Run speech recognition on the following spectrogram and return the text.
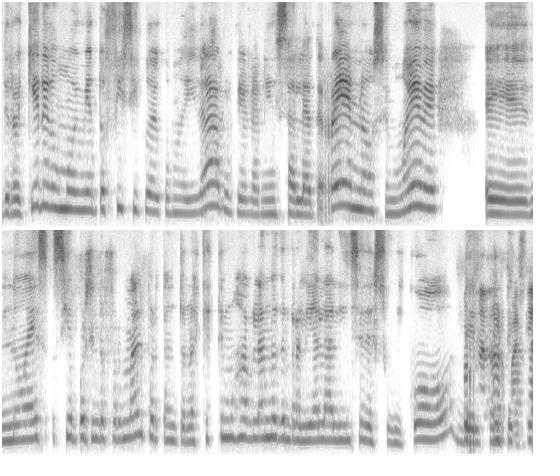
requiere de un movimiento físico de comodidad, porque la sale a terreno, se mueve, eh, no es 100% formal, por tanto, no es que estemos hablando que en realidad la LIN se desubicó del contexto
